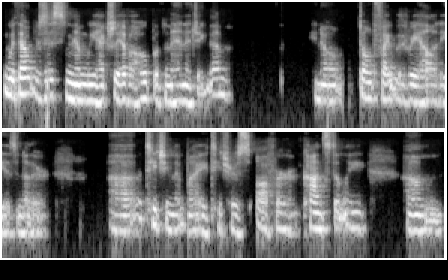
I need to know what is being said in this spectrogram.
Without resisting them, we actually have a hope of managing them. You know, don't fight with reality is another uh, teaching that my teachers offer constantly. Um,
